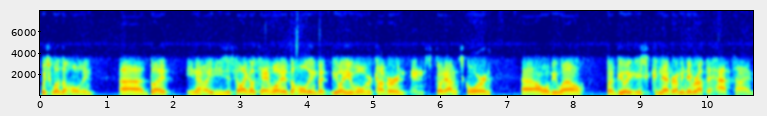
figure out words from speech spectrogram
which was a holding. Uh, but you know, you just feel like, okay, well, it's a holding, but BYU will recover and, and go down and score, and uh, all will be well. But BYU just could never. I mean, they were up at halftime,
